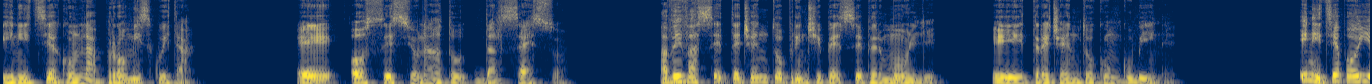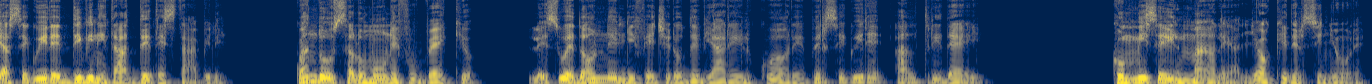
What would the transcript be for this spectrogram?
inizia con la promiscuità. È ossessionato dal sesso. Aveva 700 principesse per mogli e 300 concubine. Inizia poi a seguire divinità detestabili. Quando Salomone fu vecchio, le sue donne gli fecero deviare il cuore per seguire altri dei. Commise il male agli occhi del Signore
